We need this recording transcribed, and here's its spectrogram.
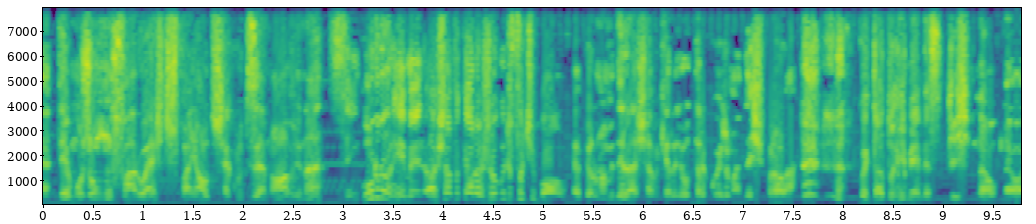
É, temos um faroeste espanhol do século XIX, né? Sim. Curro Jimenez, eu achava que era jogo de futebol. É, pelo nome dele eu achava que era de outra coisa, mas deixa pra lá. Coitado do Jimenez. Diz, não, não,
